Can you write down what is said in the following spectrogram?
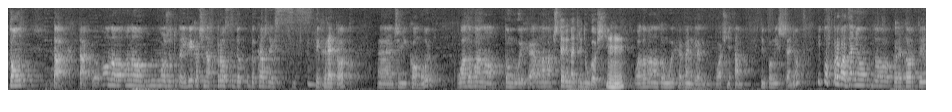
tą, tak, tak. Ono, ono może tutaj wjechać na wprost do, do każdej z, z tych retort, e, czyli komór. Ładowano tą łychę, ona ma 4 metry długości. Mhm. Ładowano tą łychę węglem właśnie tam w tym pomieszczeniu i po wprowadzeniu do retorty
